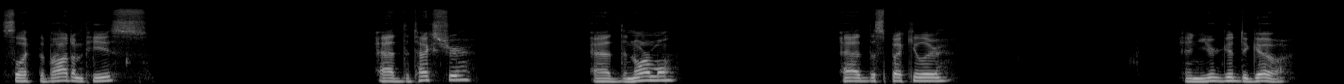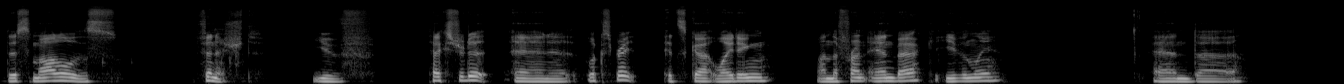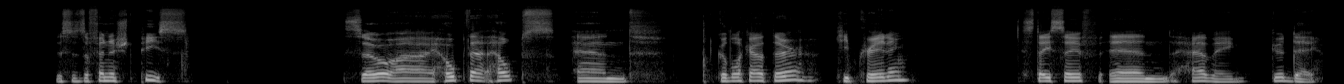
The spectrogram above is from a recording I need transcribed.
Select the bottom piece. Add the texture. Add the normal. Add the specular and you're good to go. This model is finished. You've textured it and it looks great. It's got lighting on the front and back evenly. And uh, this is a finished piece. So I hope that helps and good luck out there. Keep creating, stay safe, and have a good day.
